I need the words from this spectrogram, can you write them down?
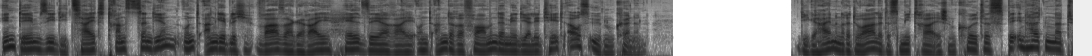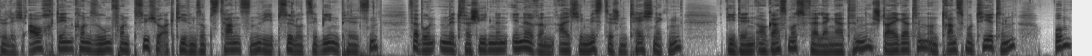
in dem sie die Zeit transzendieren und angeblich Wahrsagerei, Hellseherei und andere Formen der Medialität ausüben können. Die geheimen Rituale des mitraischen Kultes beinhalten natürlich auch den Konsum von psychoaktiven Substanzen wie Psilocybinpilzen, verbunden mit verschiedenen inneren alchemistischen Techniken, die den Orgasmus verlängerten, steigerten und transmutierten, um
